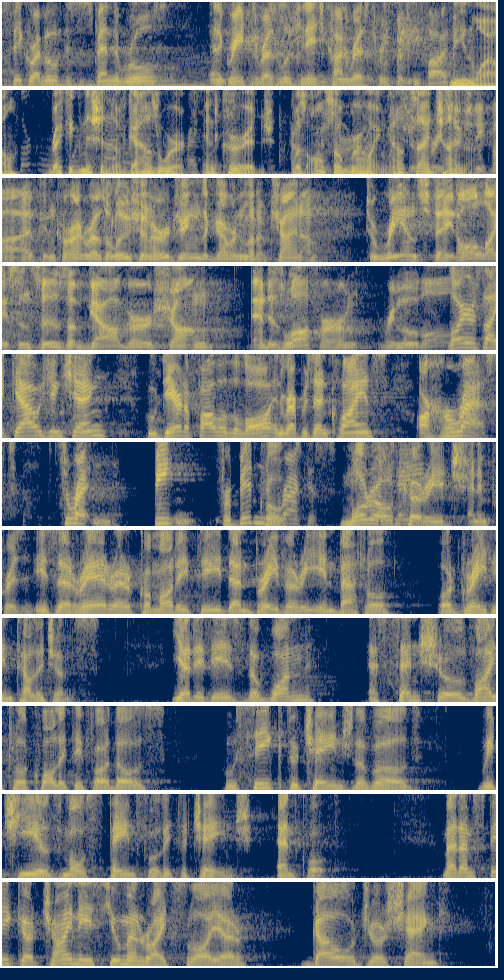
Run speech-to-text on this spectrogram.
Speaker, I move to suspend the rules and agree to the resolution H. Con Res 365. Meanwhile, recognition of Gao's work and courage was also growing outside China. 365 concurrent resolution urging the government of China to reinstate all licenses of Gao Zhisheng and his law firm, remove all. Lawyers like Gao Jingsheng, who dare to follow the law and represent clients, are harassed, threatened, beaten, forbidden Quote, to practice. Moral courage and imprisoned. is a rarer commodity than bravery in battle or great intelligence. Yet it is the one essential, vital quality for those who seek to change the world which yields most painfully to change. End quote. Madam Speaker, Chinese human rights lawyer Gao Zhisheng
